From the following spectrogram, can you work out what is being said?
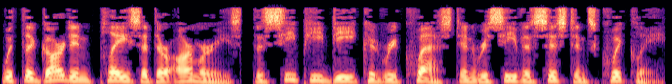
With the Guard in place at their armories, the CPD could request and receive assistance quickly.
